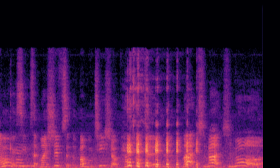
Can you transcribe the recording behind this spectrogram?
Oh, it seems that my shifts at the bubble tea shop have gotten much, much more.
